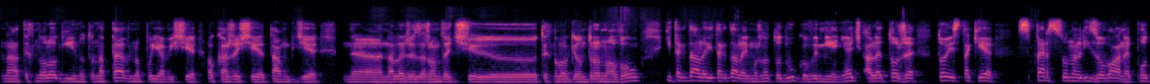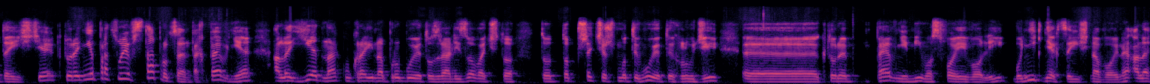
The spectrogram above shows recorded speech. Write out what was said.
na technologii, no to na pewno pojawi się, okaże się tam, gdzie e, należy zarządzać e, technologią dronową i tak dalej, i tak dalej. Można to długo wymieniać, ale to, że to jest takie spersonalizowane podejście, które nie pracuje w 100% pewnie, ale jednak Ukraina próbuje to zrealizować, to, to, to przecież motywuje tych ludzi, e, które pewnie mimo swojej woli, bo nikt nie chce iść na wojnę, ale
